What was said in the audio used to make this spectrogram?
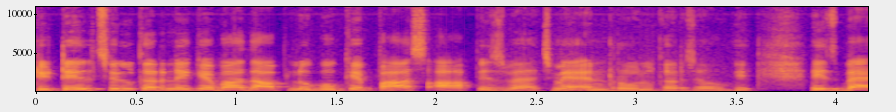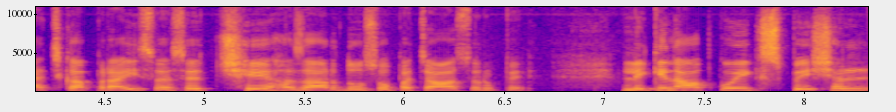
डिटेल्स फिल करने के बाद आप लोगों के पास, आप इस बैच में एनरोल कर जाओगे। इस बैच का प्राइस वैसे छः हज़ार दो सौ पचास रुपये लेकिन आपको एक स्पेशल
